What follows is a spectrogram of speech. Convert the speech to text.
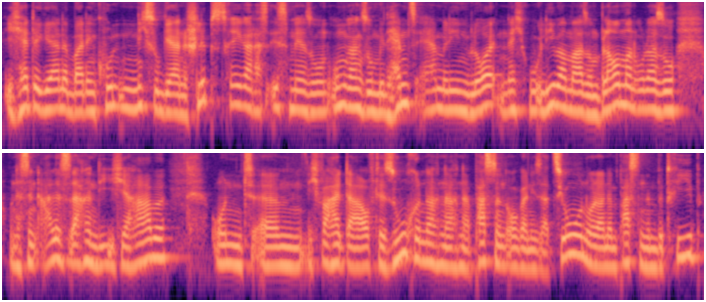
ich hätte gerne bei den Kunden nicht so gerne Schlipsträger. Das ist mir so ein Umgang so mit hemdsärmeligen Leuten, nicht? Lieber mal so ein Blaumann oder so. Und das sind alles Sachen, die ich hier habe. Und ähm, ich war halt da auf der Suche nach, nach einer passenden Organisation oder einem passenden Betrieb.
